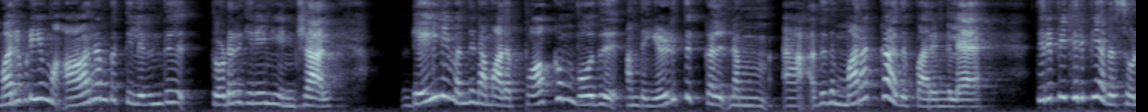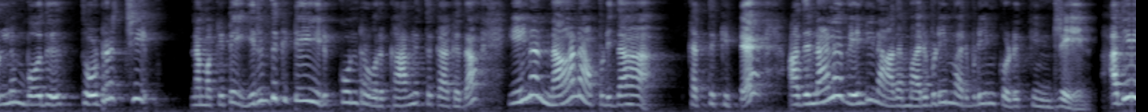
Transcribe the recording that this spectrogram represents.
மறுபடியும் ஆரம்பத்திலிருந்து தொடர்கிறேன் என்றால் டெய்லி வந்து நம்ம அதை பார்க்கும்போது அந்த எழுத்துக்கள் நம் அது அதாவது மறக்காது பாருங்களேன். திருப்பி திருப்பி அதை சொல்லும்போது தொடர்ச்சி நம்மக்கிட்ட இருந்துக்கிட்டே இருக்குன்ற ஒரு காரணத்துக்காக தான். ஏன்னா நான் அப்படி தான் கற்றுக்கிட்டேன் அதனால வேண்டி நான் அதை மறுபடியும் மறுபடியும் கொடுக்கின்றேன். அதே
